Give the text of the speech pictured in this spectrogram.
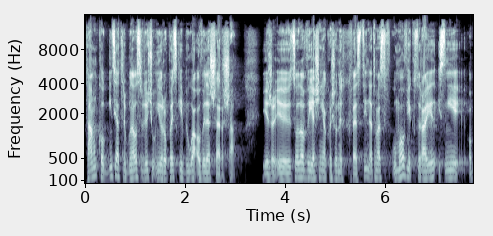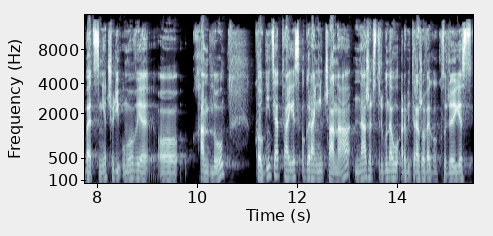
tam kognicja Trybunału Sprawiedliwości Unii Europejskiej była o wiele szersza y, co do wyjaśnienia określonych kwestii. Natomiast w umowie, która je- istnieje obecnie, czyli umowie o handlu, kognicja ta jest ograniczana na rzecz Trybunału Arbitrażowego, który jest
